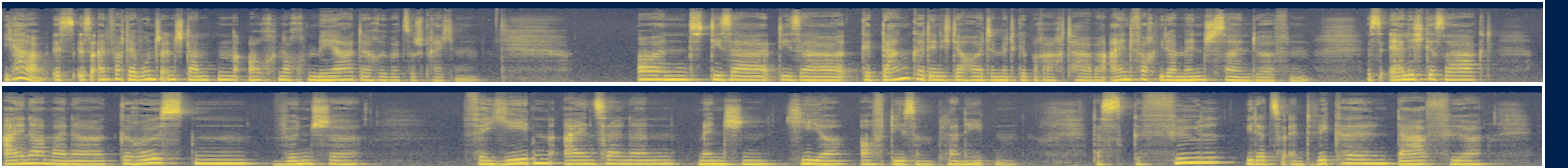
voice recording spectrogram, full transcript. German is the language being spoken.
ja, es ist einfach der Wunsch entstanden, auch noch mehr darüber zu sprechen. Und dieser, dieser Gedanke, den ich dir heute mitgebracht habe, einfach wieder Mensch sein dürfen, ist ehrlich gesagt einer meiner größten Wünsche für jeden einzelnen Menschen hier auf diesem Planeten. Das Gefühl wieder zu entwickeln, dafür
